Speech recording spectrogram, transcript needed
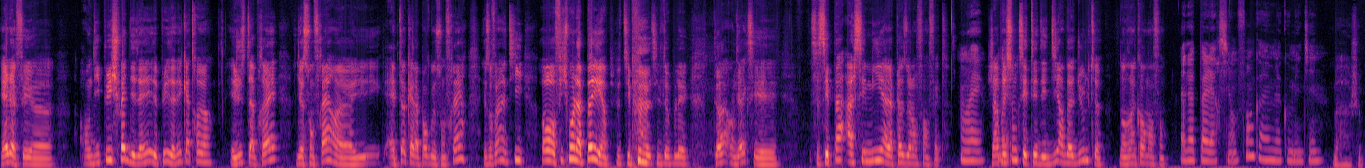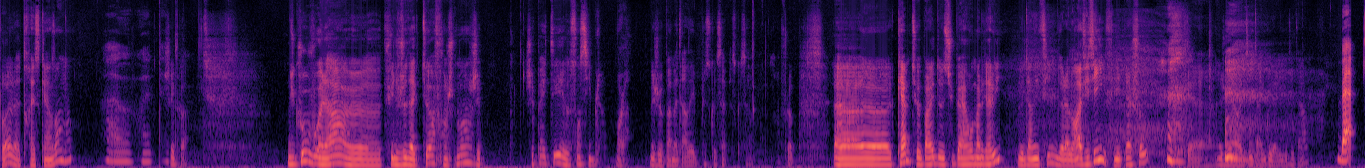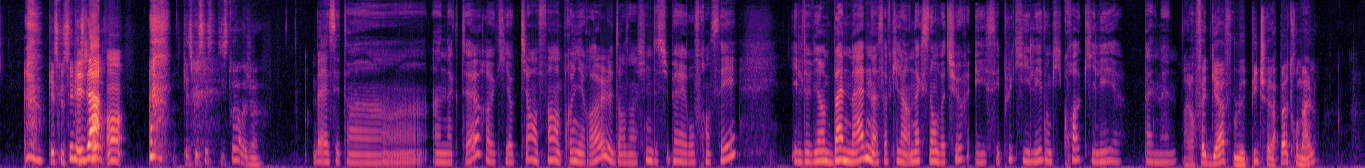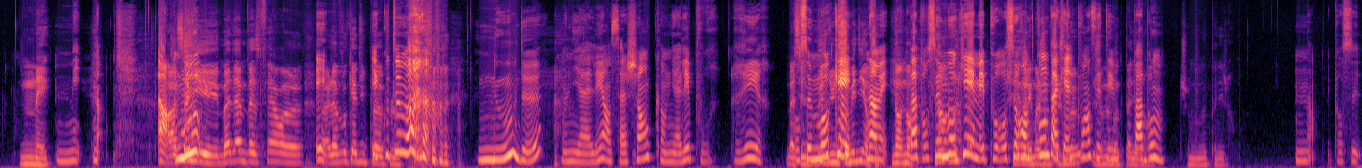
Et elle a fait euh, on dit plus chouette des années depuis les années 80. Et juste après, il y a son frère, euh, elle toque à la porte de son frère et son frère a dit oh fiche-moi la paye un petit peu s'il te plaît. Tu vois, on dirait que c'est ça s'est pas assez mis à la place de l'enfant en fait. Ouais. J'ai l'impression que c'était des dires d'adultes dans un corps d'enfant. Elle a pas l'air si enfant quand même, la comédienne. Bah je sais pas, elle a 13-15 ans non? Ah ouais, Je peut-être. sais pas. Du coup, voilà. euh, puis le jeu d'acteur, franchement, j'ai j'ai pas été euh, sensible. Voilà. Mais je veux pas m'attarder plus que ça parce que ça un flop. Euh, Cam, tu veux parler de Super Héros malgré lui? Le dernier film de la bande à Fifi, Philippe Lachaud. Euh, Julien Boudali, etc. Bah, Qu'est-ce que c'est déjà, l'histoire? on... Qu'est-ce que c'est cette histoire déjà? Bah, c'est un... un acteur qui obtient enfin un premier rôle dans un film de super-héros français. Il devient Batman, sauf qu'il a un accident de voiture et il sait plus qui il est, donc il croit qu'il est euh, Batman. Alors faites gaffe, le pitch a l'air pas trop mal. Mais. Mais non. Alors, Ah, ça nous, y est, madame va se faire euh, Et- euh, l'avocat du peuple. écoute-moi, nous deux, on y allait en sachant qu'on y allait pour rire. Bah, pour se moquer. comédie, Non, fait. mais non, non, pas pour se non, moquer, mais pour se rendre désolé, moi, compte je- à je quel me- point c'était pas pas bon. Je me moque pas des gens. Non, pour se...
